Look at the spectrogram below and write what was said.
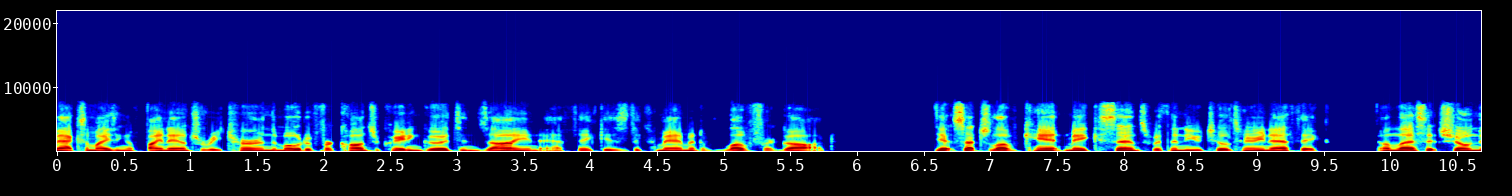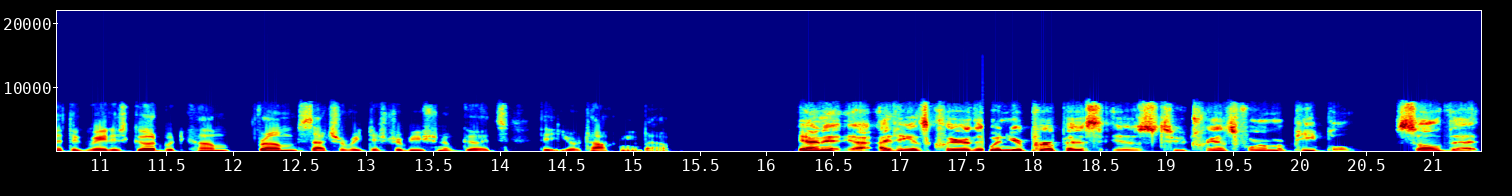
maximizing a financial return, the motive for consecrating goods in Zion ethic is the commandment of love for God. Yet such love can't make sense within a utilitarian ethic unless it's shown that the greatest good would come from such a redistribution of goods that you're talking about. Yeah, and it, I think it's clear that when your purpose is to transform a people so that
